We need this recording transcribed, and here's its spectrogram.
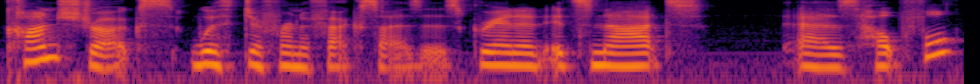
constructs with different effect sizes. Granted, it's not as helpful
